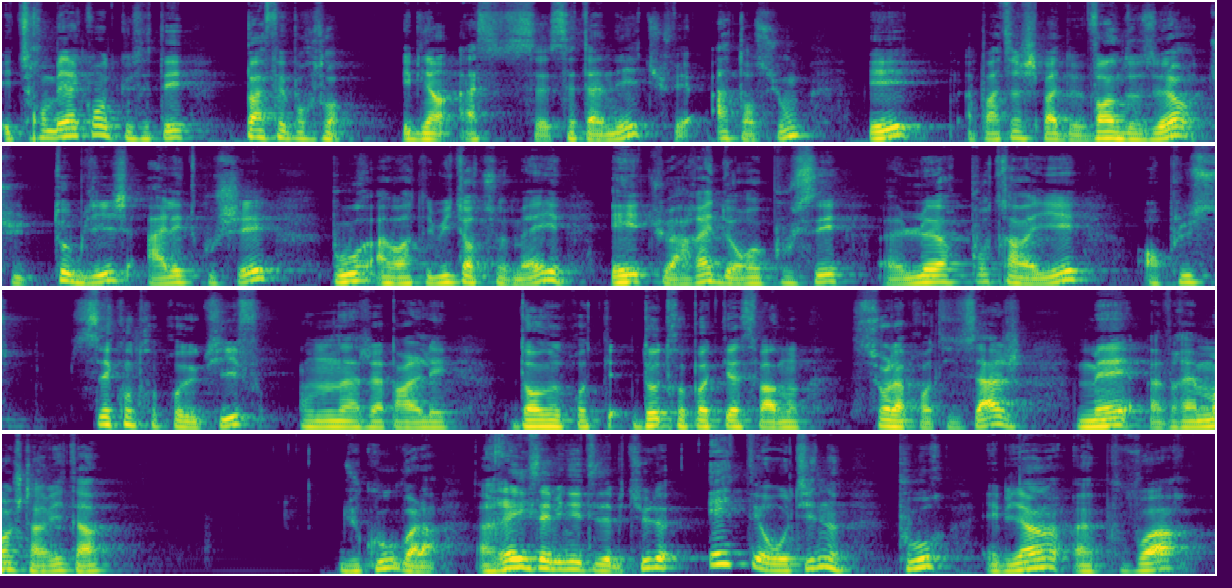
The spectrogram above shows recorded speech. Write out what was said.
et tu te rends bien compte que c'était pas fait pour toi. Eh bien, cette année, tu fais attention et à partir, de 22 heures, tu t'obliges à aller te coucher pour avoir tes 8 heures de sommeil et tu arrêtes de repousser euh, l'heure pour travailler. En plus, c'est contre-productif. On en a déjà parlé dans d'autres podcasts pardon, sur l'apprentissage, mais euh, vraiment, je t'invite à du coup, voilà, réexaminer tes habitudes et tes routines pour, eh euh, pouvoir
